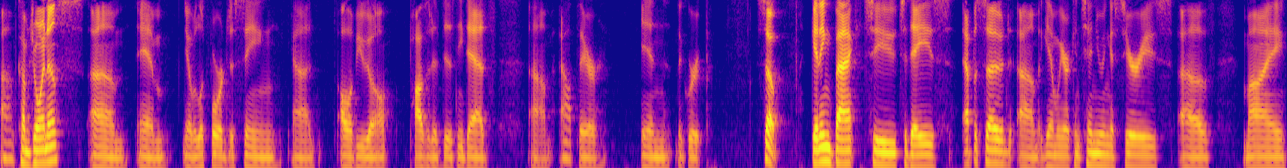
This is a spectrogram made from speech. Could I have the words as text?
um, come join us, um, and you know we look forward to seeing uh, all of you all positive Disney dads um, out there in the group. So, getting back to today's episode, um, again, we are continuing a series of my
